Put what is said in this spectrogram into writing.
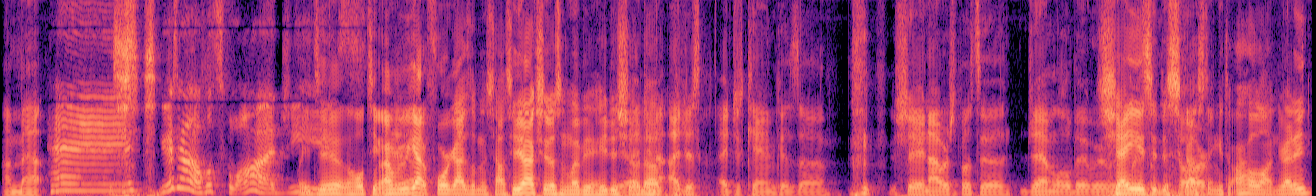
I'm Matt. Hey, you guys got a whole squad. Jeez. we do the whole team. I mean, we got four guys living in this house. He actually doesn't live here. He just Yeah, showed do up. not- I just I just came because uh, Shay and I were supposed to jam a little bit. We were gonna Shay is a guitar. disgusting guitar. All right, hold on, you ready?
